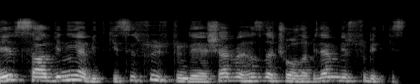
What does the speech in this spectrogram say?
Dev salvinia bitkisi su üstünde yaşar ve hızla çoğalabilen bir su bitkisi.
